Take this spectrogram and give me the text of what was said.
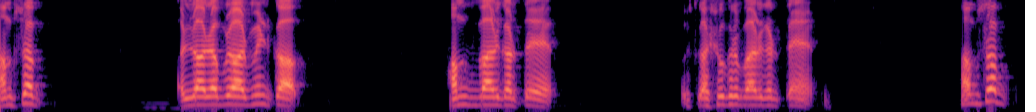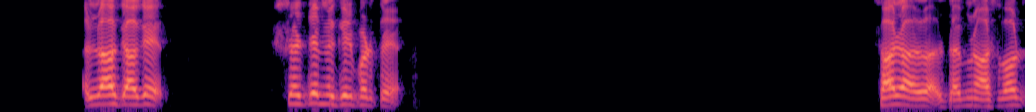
ہم سب اللہ رب العالمین کا حمد بار کرتے ہیں اس کا شکر بار کرتے ہیں ہم سب اللہ کے آگے سجدے میں گر پڑتے ہیں سارا زمین آسمان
